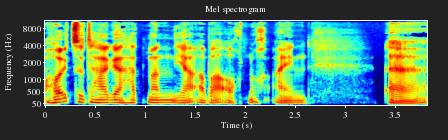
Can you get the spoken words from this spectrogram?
Heutzutage hat man ja aber auch noch ein äh,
